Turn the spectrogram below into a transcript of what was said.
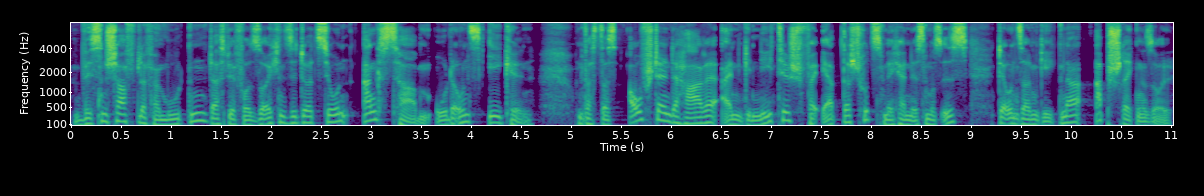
Wissenschaftler vermuten, dass wir vor solchen Situationen Angst haben oder uns ekeln und dass das Aufstellen der Haare ein genetisch vererbter Schutzmechanismus ist, der unseren Gegner abschrecken soll.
